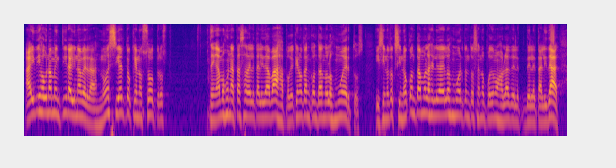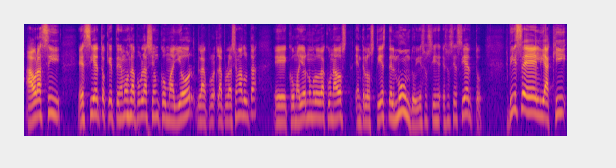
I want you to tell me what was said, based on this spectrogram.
Ahí dijo una mentira y una verdad. No es cierto que nosotros tengamos una tasa de letalidad baja, porque es que no están contando los muertos. Y si no, si no contamos la realidad de los muertos, entonces no podemos hablar de, letalidad. Ahora sí, es cierto que tenemos la población con mayor, la, población adulta eh, con mayor número de vacunados entre los 10 del mundo, y eso sí, eso sí es cierto. Dice él, y aquí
